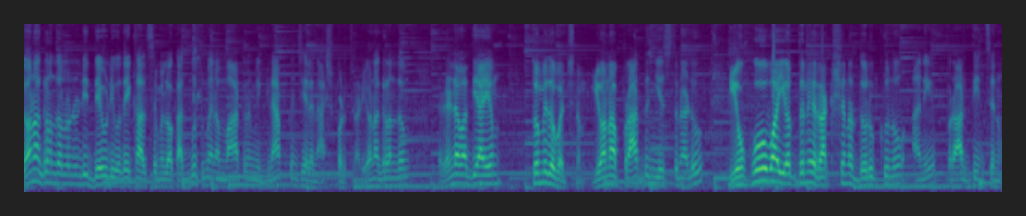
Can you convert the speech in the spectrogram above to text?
యోనా గ్రంథంలో నుండి దేవుడి ఉదయకాల సమయంలో ఒక అద్భుతమైన మాటను మీ జ్ఞాపకం చేయాలని ఆశపడుతున్నాడు. యోనా గ్రంథం రెండవ అధ్యాయం తొమ్మిదో వచనం. యోనా ప్రార్థన చేస్తున్నాడు యహోవా యొద్దనే రక్షణ దొరుకును అని ప్రార్థించను.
